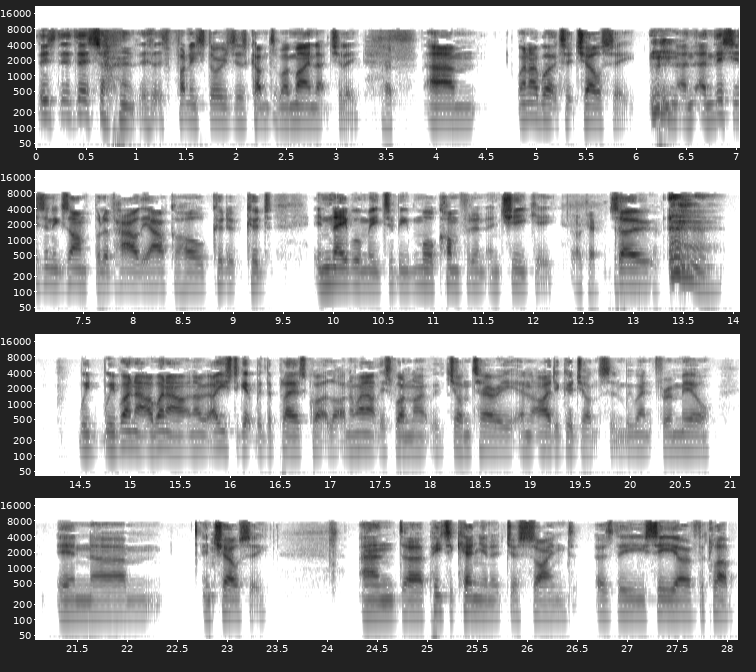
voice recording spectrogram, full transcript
there's, there's, there's, funny stories just come to my mind actually. Right. Um, when I worked at Chelsea, and, and this is an example of how the alcohol could could enable me to be more confident and cheeky. Okay. So we we went out. I went out, and I, I used to get with the players quite a lot. And I went out this one night with John Terry and Eidur Gudjohnsen. We went for a meal in um, in Chelsea, and uh, Peter Kenyon had just signed as the CEO of the club,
